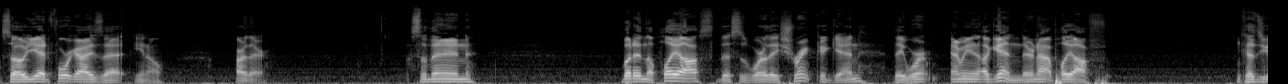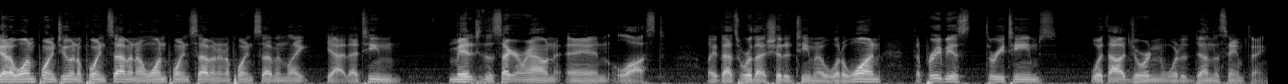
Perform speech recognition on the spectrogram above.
So you had four guys that, you know, are there. So then, but in the playoffs, this is where they shrink again. They weren't, I mean, again, they're not playoff because you got a 1.2 and a 0.7, a 1.7 and a 0.7. Like, yeah, that team made it to the second round and lost. Like, that's where that should have team would have won. The previous three teams without Jordan would have done the same thing.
